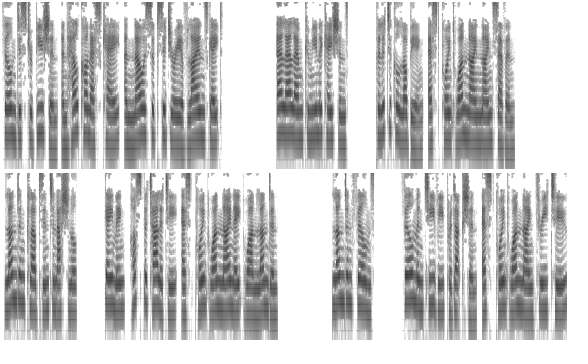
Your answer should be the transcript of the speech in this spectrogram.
Film Distribution, and Helkon SK, and now a subsidiary of Lionsgate. LLM Communications Political lobbying, Est.1997 London Clubs International. Gaming, Hospitality, Est.1981 London. London Films. Film and TV Production, Est.1932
